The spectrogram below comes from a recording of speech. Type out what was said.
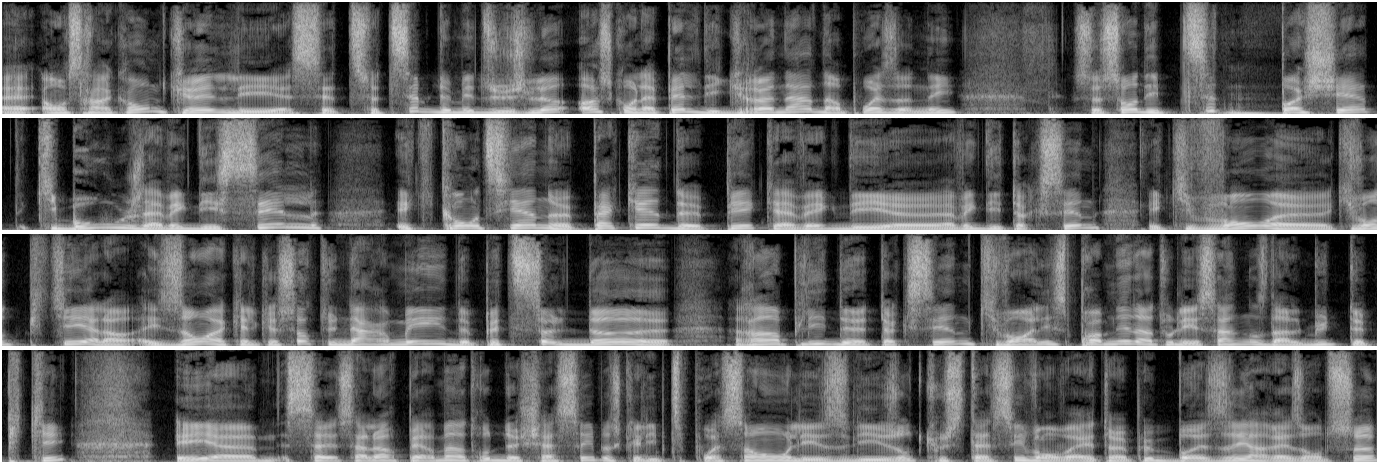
Euh, on se rend compte que les, ce type de méduse-là a ce qu'on appelle des grenades empoisonnées. Ce sont des petites pochettes qui bougent avec des cils et qui contiennent un paquet de pics avec des, euh, avec des toxines et qui vont, euh, qui vont te piquer. Alors, ils ont en quelque sorte une armée de petits soldats euh, remplis de toxines qui vont aller se promener dans tous les sens dans le but de te piquer. Et euh, ça, ça leur permet entre autres de chasser parce que les petits poissons, les, les autres crustacés vont être un peu buzzés en raison de ça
